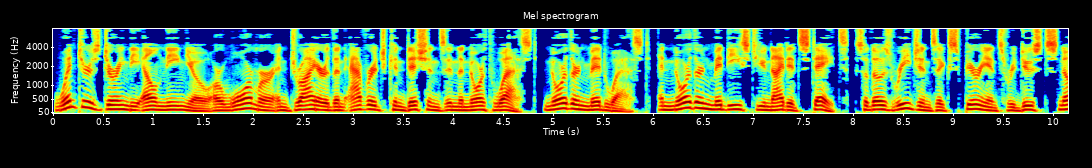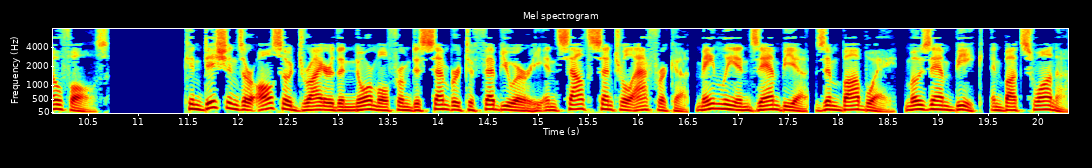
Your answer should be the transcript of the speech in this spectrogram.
Winters during the El Niño are warmer and drier than average conditions in the Northwest, Northern Midwest, and Northern Mideast United States, so those regions experience reduced snowfalls. Conditions are also drier than normal from December to February in south-central Africa, mainly in Zambia, Zimbabwe, Mozambique, and Botswana.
